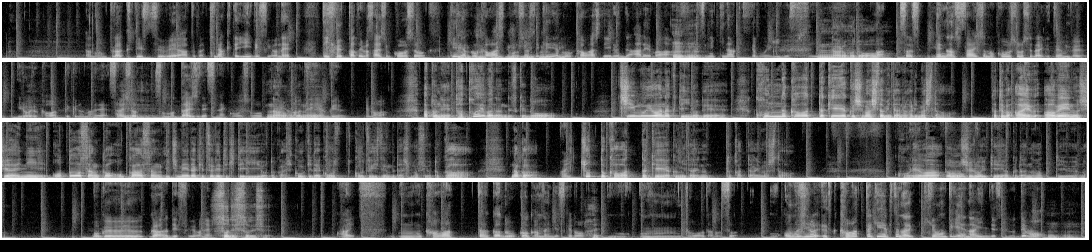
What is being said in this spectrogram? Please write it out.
あのプラクティスウェアとか着なくていいですよね。っていう、例えば最初、交渉、契約を交わし、交渉して契約を交わしているんであれば、別に着なくてもいいですし。なるほど、まあ、そうです変な話最初の交渉次第で全部いろいろ変わってくるので最初え。ーその大事ですね交渉なるほどね。契約っていうのは。あとね例えばなんですけどチーム言わなくていいのでこんな変わった契約しましたみたいなのありました？例えばアウェーの試合にお父さんかお母さん1名だけ連れてきていいよとか飛行機代交交通費全部出しますよとかなんかはい。ちょっと変わった契約みたいなのとかってありました？これはえっと面白い契約だなっていうような。僕がですよね。そうですそうです。はい、うん、変わったかどうかわかんないんですけど、はい。うん、どうだろう。そう面白い変わった契約というのは基本的にはないんですけどでも、うんうん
